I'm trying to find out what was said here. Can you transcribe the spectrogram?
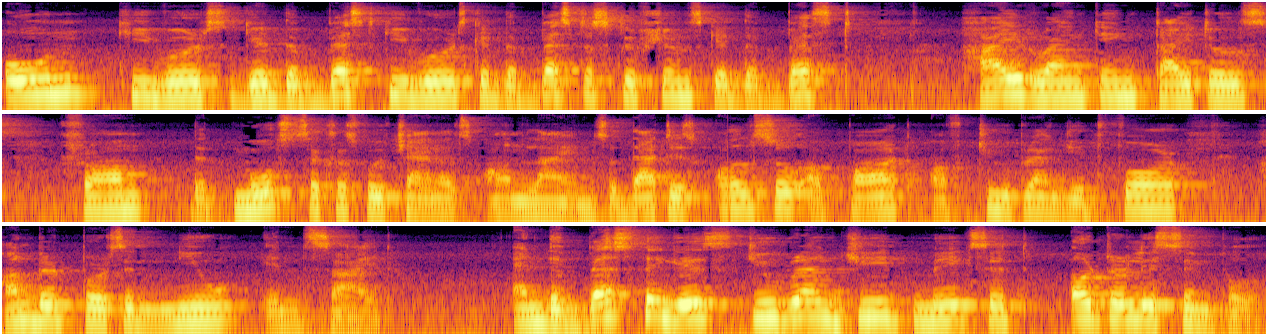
own keywords get the best keywords get the best descriptions get the best high ranking titles from the most successful channels online. So that is also a part of TubeRank Jeet 4 100% new inside. And the best thing is TubeRank Jeet makes it utterly simple.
